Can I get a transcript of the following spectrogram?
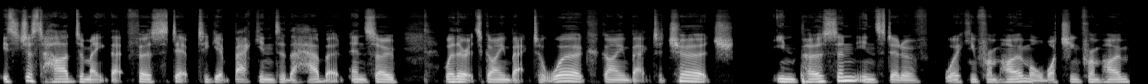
it's just hard to make that first step to get back into the habit. And so, whether it's going back to work, going back to church in person instead of working from home or watching from home,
